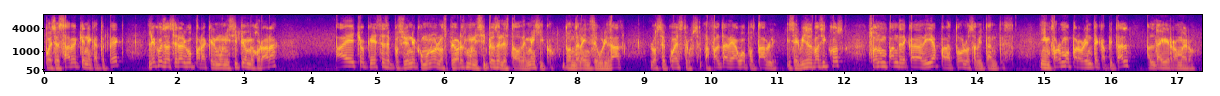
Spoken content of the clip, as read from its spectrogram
pues se sabe que en Ecatepec, lejos de hacer algo para que el municipio mejorara, ha hecho que este se posicione como uno de los peores municipios del Estado de México, donde la inseguridad, los secuestros, la falta de agua potable y servicios básicos son un pan de cada día para todos los habitantes. Informo para Oriente Capital, Aldair Romero.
